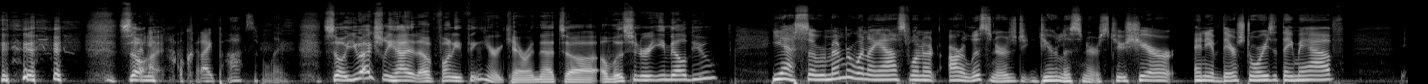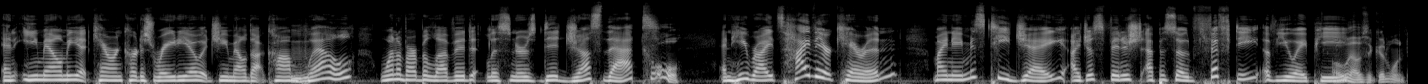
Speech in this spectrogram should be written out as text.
so, I mean, I- how could I possibly? so you actually had a funny thing here, Karen, that uh, a listener emailed you. Yeah, so remember when I asked one of our listeners, dear listeners, to share any of their stories that they may have and email me at karencurtisradio at gmail.com? Mm-hmm. Well, one of our beloved listeners did just that. Cool. And he writes Hi there, Karen. My name is TJ. I just finished episode 50 of UAP. Oh, that was a good one.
